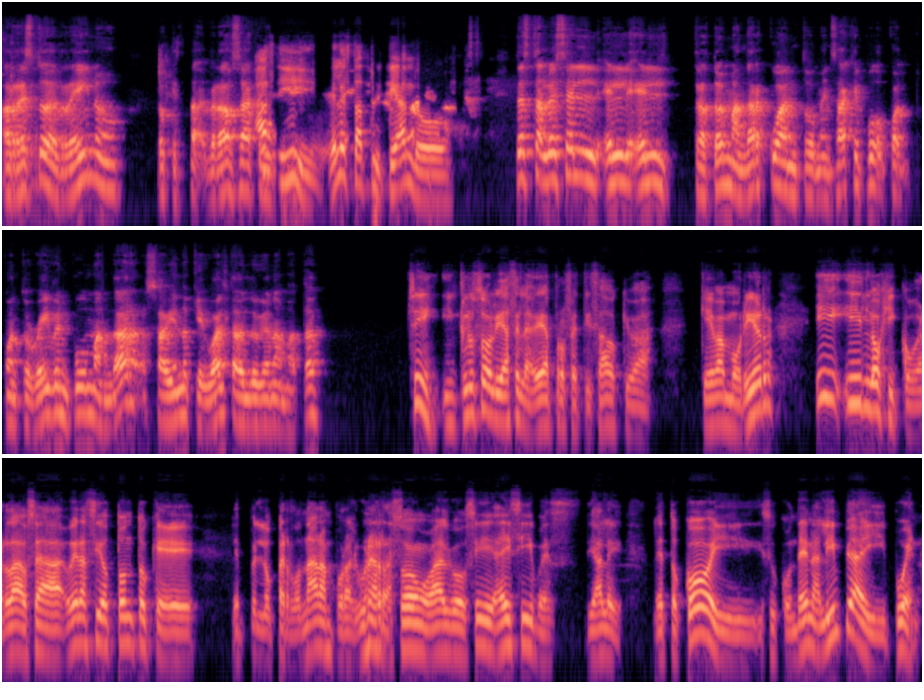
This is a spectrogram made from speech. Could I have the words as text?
al resto del reino, lo que está, ¿verdad? O sea, ah, sí, él está tuiteando. Entonces, tal vez él, él, él trató de mandar cuanto mensaje pudo, cuanto Raven pudo mandar, sabiendo que igual tal vez lo iban a matar. Sí, incluso ya se le había profetizado que iba, que iba a morir. Y, lógico, ¿verdad? O sea, hubiera sido tonto que lo perdonaran por alguna razón o algo. Sí, ahí sí, pues ya le, le tocó y, su condena limpia y bueno,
